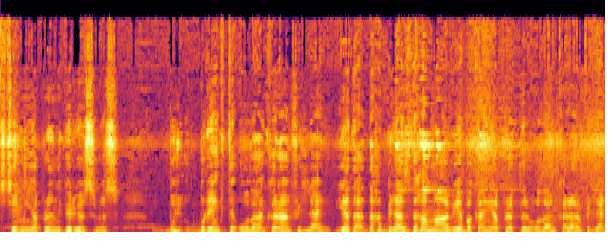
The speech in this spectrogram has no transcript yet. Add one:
çiçeğimin yaprağını görüyorsunuz bu, bu renkte olan karanfiller ya da daha biraz daha maviye bakan yaprakları olan karanfiller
